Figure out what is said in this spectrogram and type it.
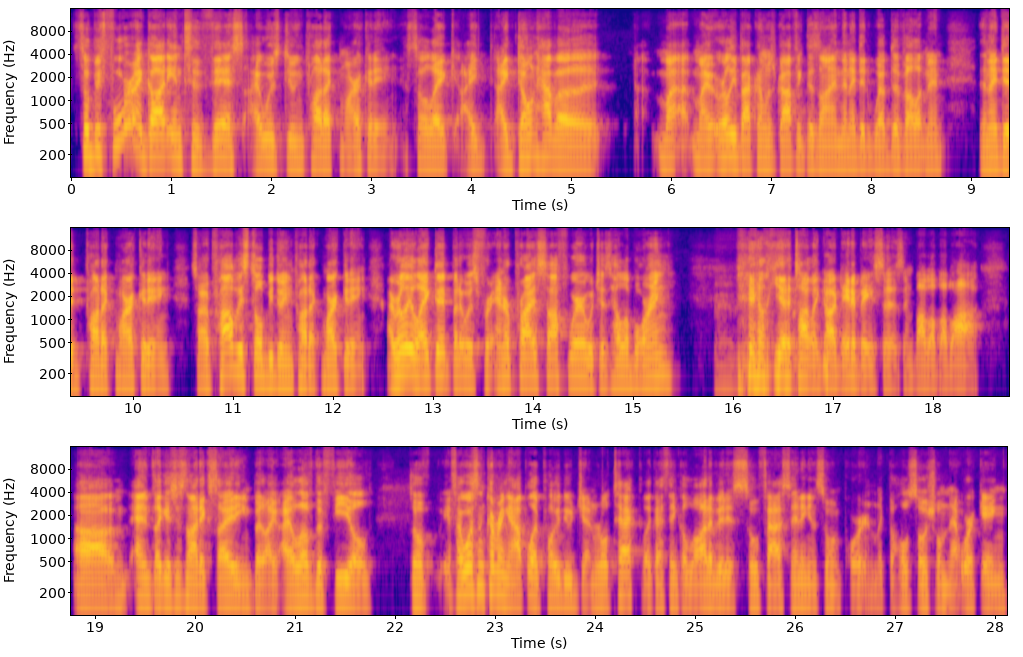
So before I got into this, I was doing product marketing. So like I I don't have a my my early background was graphic design then i did web development then i did product marketing so i would probably still be doing product marketing i really liked it but it was for enterprise software which is hella boring mm-hmm. like you had to talk like oh databases and blah blah blah blah um, and like it's just not exciting. But like I love the field. So if I wasn't covering Apple, I'd probably do general tech. Like I think a lot of it is so fascinating and so important. Like the whole social networking,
